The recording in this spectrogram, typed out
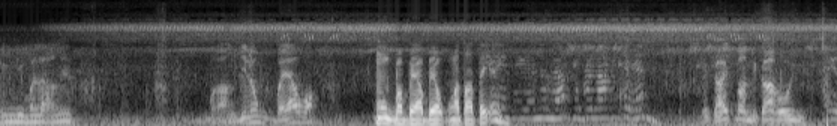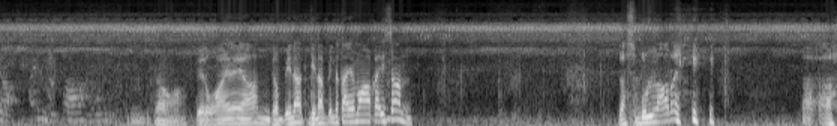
hindi malaang yun. Baka ang gilong, bayawak. Hmm, babayaw ko nga tatay ay. Eh, kahit pa, may kahoy. Oo, pero kaya na yan. Gabi na. Ginabi na tayo mga kaisan. Last bull na rin. ah, ah.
